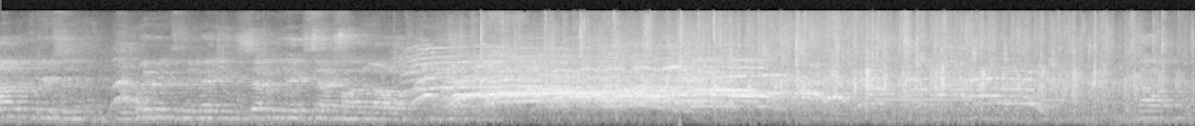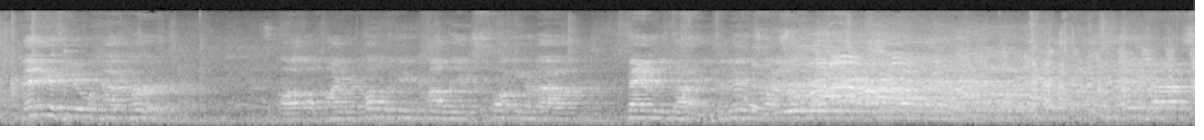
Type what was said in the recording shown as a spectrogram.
Economic reason for women to be making 78 cents on the dollar. Now, many of you have heard uh, of my Republican colleagues talking about family values. Have you ever tried to- Just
